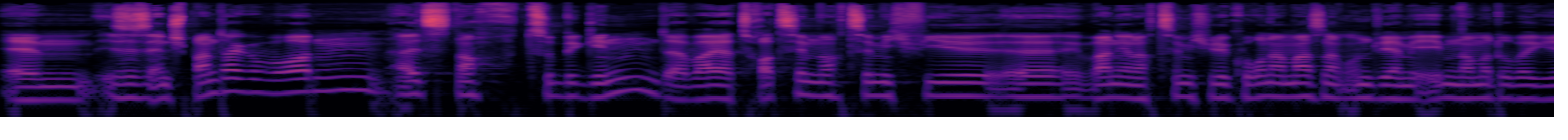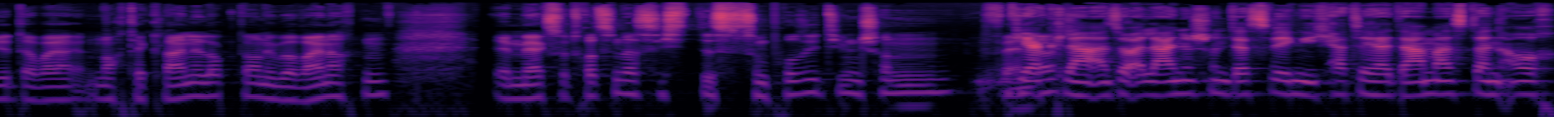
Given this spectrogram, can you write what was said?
Ähm, ist es entspannter geworden als noch zu Beginn? Da war ja trotzdem noch ziemlich viel, äh, waren ja noch ziemlich viele Corona-Maßnahmen und wir haben ja eben nochmal drüber geredet, da war ja noch der kleine Lockdown über Weihnachten. Äh, merkst du trotzdem, dass sich das zum Positiven schon verändert? Ja klar, also alleine schon deswegen. Ich hatte ja damals dann auch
